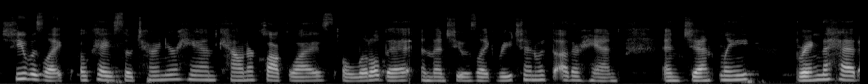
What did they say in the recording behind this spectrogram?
she was like, okay, so turn your hand counterclockwise a little bit. And then she was like, reach in with the other hand and gently bring the head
